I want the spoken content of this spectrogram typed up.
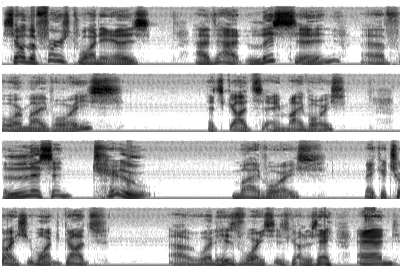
So the first one is uh, that listen uh, for my voice. It's God saying, my voice. Listen to my voice. Make a choice. You want God's, uh, what his voice is going to say. And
